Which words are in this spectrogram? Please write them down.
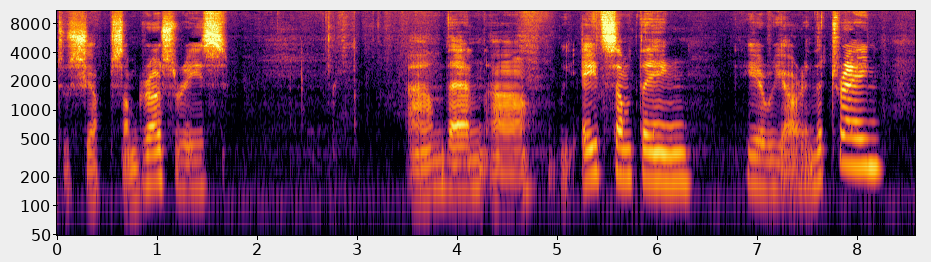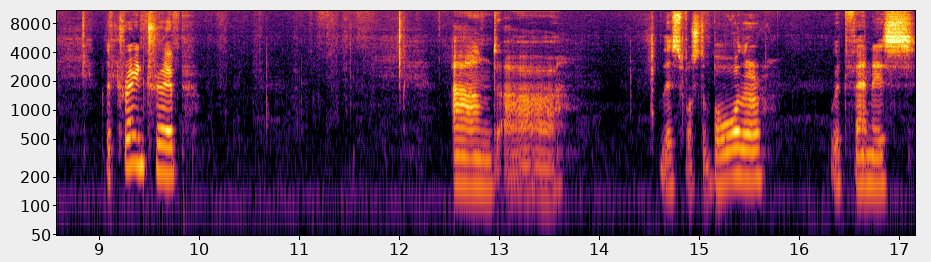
to shop some groceries, and then we ate something. Here we are in the train the train trip and uh, this was the border with Venice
